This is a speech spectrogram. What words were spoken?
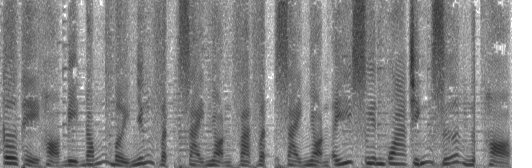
Cơ thể họ bị đóng bởi những vật dài nhọn và vật dài nhọn ấy xuyên qua chính giữa ngực họ.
